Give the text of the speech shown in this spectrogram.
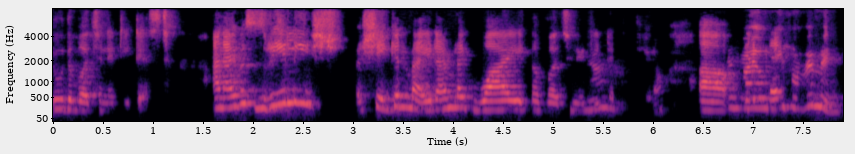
do the virginity test and i was really sh- shaken by it. I'm like why a virginity yeah. test you know? Uh, why only for women?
